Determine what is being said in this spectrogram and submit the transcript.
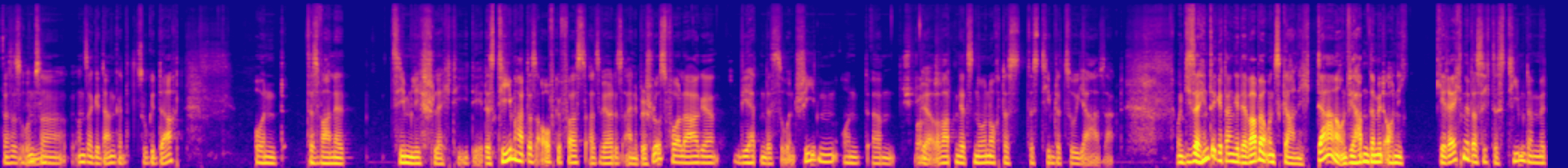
das ist Mhm. unser, unser Gedanke dazu gedacht. Und das war eine ziemlich schlechte Idee. Das Team hat das aufgefasst, als wäre das eine Beschlussvorlage. Wir hätten das so entschieden und ähm, wir erwarten jetzt nur noch, dass das Team dazu Ja sagt. Und dieser Hintergedanke, der war bei uns gar nicht da und wir haben damit auch nicht gerechnet, dass sich das Team damit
